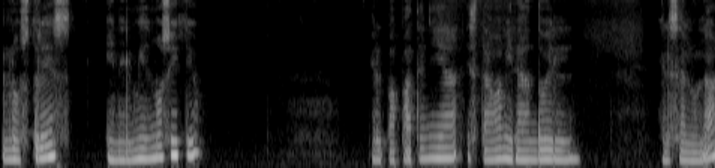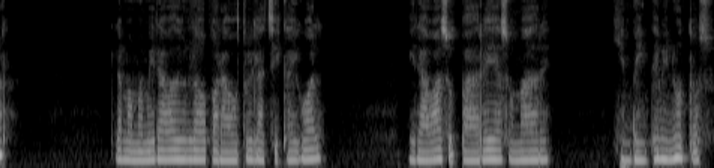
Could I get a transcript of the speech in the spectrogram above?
los tres en el mismo sitio. El papá tenía, estaba mirando el, el celular la mamá miraba de un lado para otro y la chica igual. Miraba a su padre y a su madre y en 20 minutos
